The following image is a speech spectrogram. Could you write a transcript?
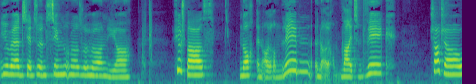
ihr werdet jetzt so in 10 Minuten oder so hören. Ja. Viel Spaß noch in eurem Leben, in eurem weiten Weg. Ciao, ciao.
